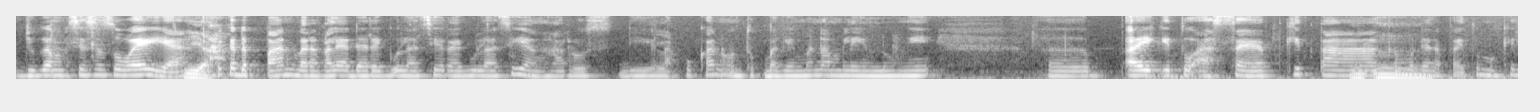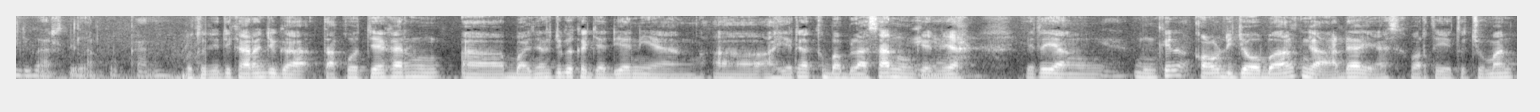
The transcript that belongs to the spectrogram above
juga masih sesuai ya. Iya. Tapi ke depan barangkali ada regulasi-regulasi yang harus dilakukan untuk bagaimana melindungi eh, baik itu aset kita, kemudian apa itu mungkin juga harus dilakukan. Betul. Jadi karena juga takutnya kan eh, banyak juga kejadian yang eh, akhirnya kebablasan mungkin Iya. ya. Itu yang Iya. mungkin kalau di Jawa Barat nggak ada ya seperti itu. Cuman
